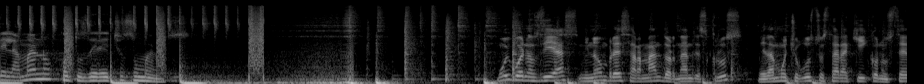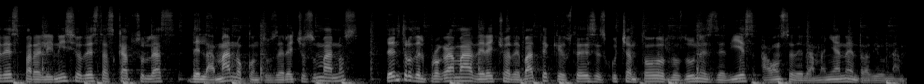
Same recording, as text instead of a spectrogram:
de la mano con tus derechos humanos. Muy buenos días, mi nombre es Armando Hernández Cruz. Me da mucho gusto estar aquí con ustedes para el inicio de estas cápsulas de la mano con tus derechos humanos dentro del programa Derecho a Debate que ustedes escuchan todos los lunes de 10 a 11 de la mañana en Radio UNAM.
